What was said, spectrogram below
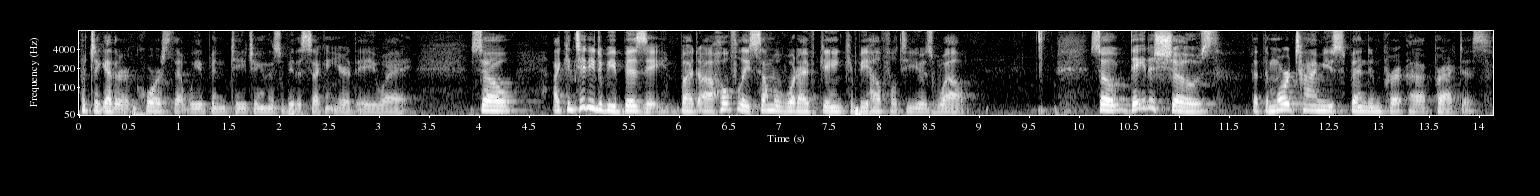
put together a course that we've been teaching, this will be the second year at the AUA. So I continue to be busy, but uh, hopefully some of what I've gained can be helpful to you as well. So data shows that the more time you spend in pr- uh, practice,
